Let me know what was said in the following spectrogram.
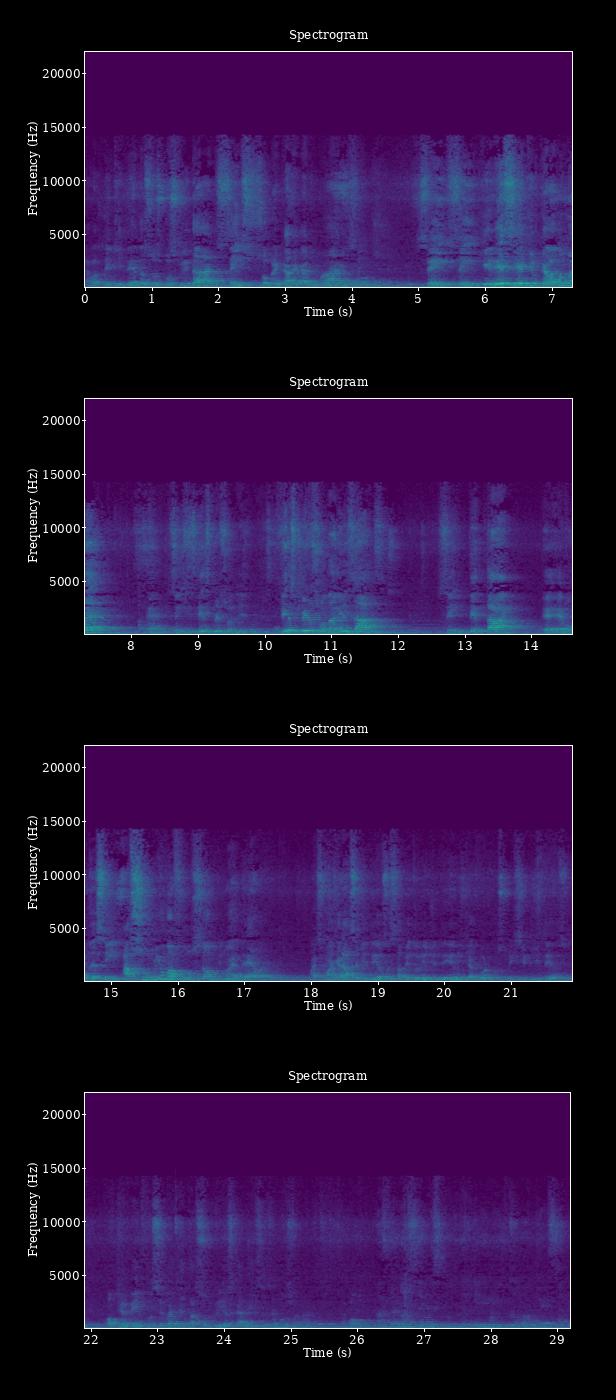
ela tem que ir dentro das suas possibilidades, sem se sobrecarregar demais, sem, sem, sem querer ser aquilo que ela não é, né? sem se despersonali- despersonalizar, sem tentar, é, é, vamos dizer assim, assumir uma função que não é dela, mas com a graça de Deus, a sabedoria de Deus, de acordo com os princípios de Deus, obviamente você vai tentar suprir as carências emocionais, tá bom? Pastor, nós temos estudo daquele livro O Amor Sabe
